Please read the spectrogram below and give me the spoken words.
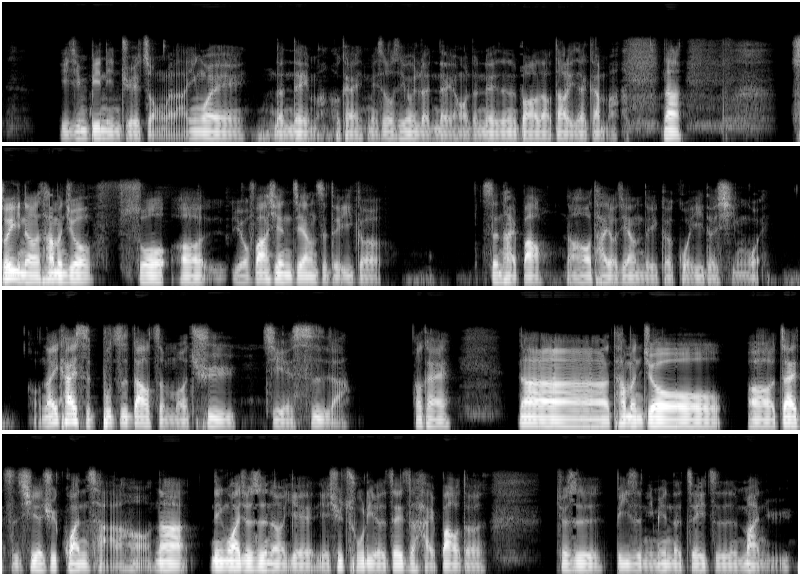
已经濒临绝种了啦，因为人类嘛，OK，每次都是因为人类，哦，人类真的不知道到到底在干嘛。那所以呢，他们就说，呃，有发现这样子的一个深海豹，然后它有这样的一个诡异的行为。那一开始不知道怎么去解释啊，OK，那他们就呃再仔细的去观察了哈。那另外就是呢，也也去处理了这只海豹的，就是鼻子里面的这一只鳗鱼，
